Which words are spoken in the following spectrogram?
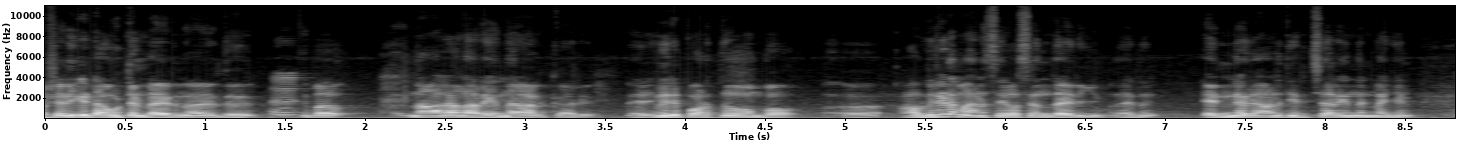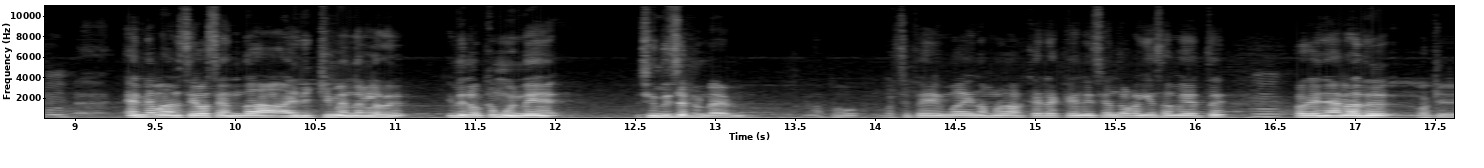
പക്ഷെ എനിക്ക് ഡൗട്ട് ഉണ്ടായിരുന്നു. അതായത് ഇപ്പൊ നാലാൾ അറിയുന്ന ആൾക്കാർ ഇവർ പുറത്തു പോകുമ്പോൾ അവരുടെ മാനസികാവസ്ഥ എന്തായിരിക്കും? അതായത് എന്നെ ഒരാൾ തിരിച്ചറിയുന്നുണ്ടെങ്കിൽ എന്റെ മാനസികാവസ്ഥ എന്തായിരിക്കും എന്നുള്ളത് ഇതിനൊക്കെ മുന്നേ ചിന്തിച്ചിട്ടുണ്ടായിരുന്നു. അപ്പോൾ കുറച്ച് ഫെയിമായി നമ്മൾ ആൾക്കാർ റെക്കഗ്നൈസ് ചെയ്യാൻ തുടങ്ങിയ സമയത്ത് ഓക്കെ ഞാനത് ഓക്കെ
